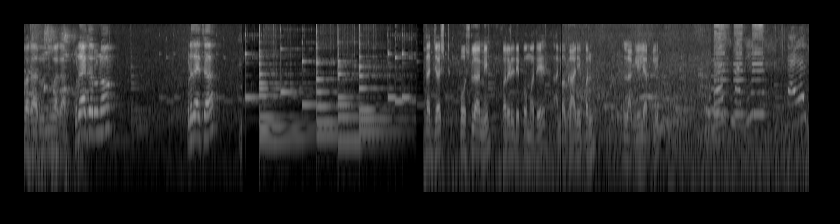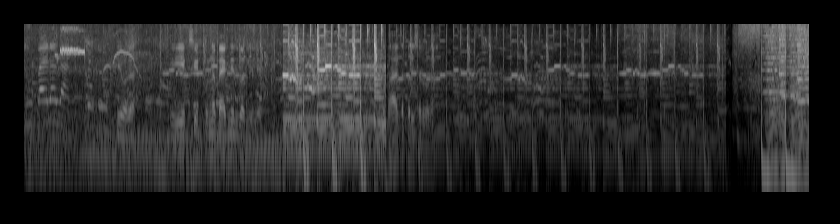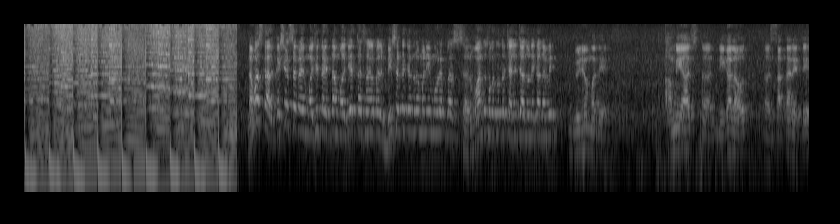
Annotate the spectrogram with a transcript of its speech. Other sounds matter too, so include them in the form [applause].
बघा रुनू बघा. कुठे जायचं रुनो? कुठे जायचं? आता जस्ट पोचलो आम्ही परेल डेपोमध्ये आणि गाडी पण लागलेली आपली. ही बघा ही एक सीट पूर्ण बॅगनेच भरलेली आहे. बाहेरचा परिसर बघा. नमस्कार कसे आहेत सगळे? मजेत आहेत ना? मजेत असायला पाहिजे मी संत चंद्रमणी मोरे आपला सर्वांचं स्वागत होतं चॅनलच्या अजून एका नवीन व्हिडिओमध्ये. आम्ही आज निघालो आहोत सातारा येथे.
